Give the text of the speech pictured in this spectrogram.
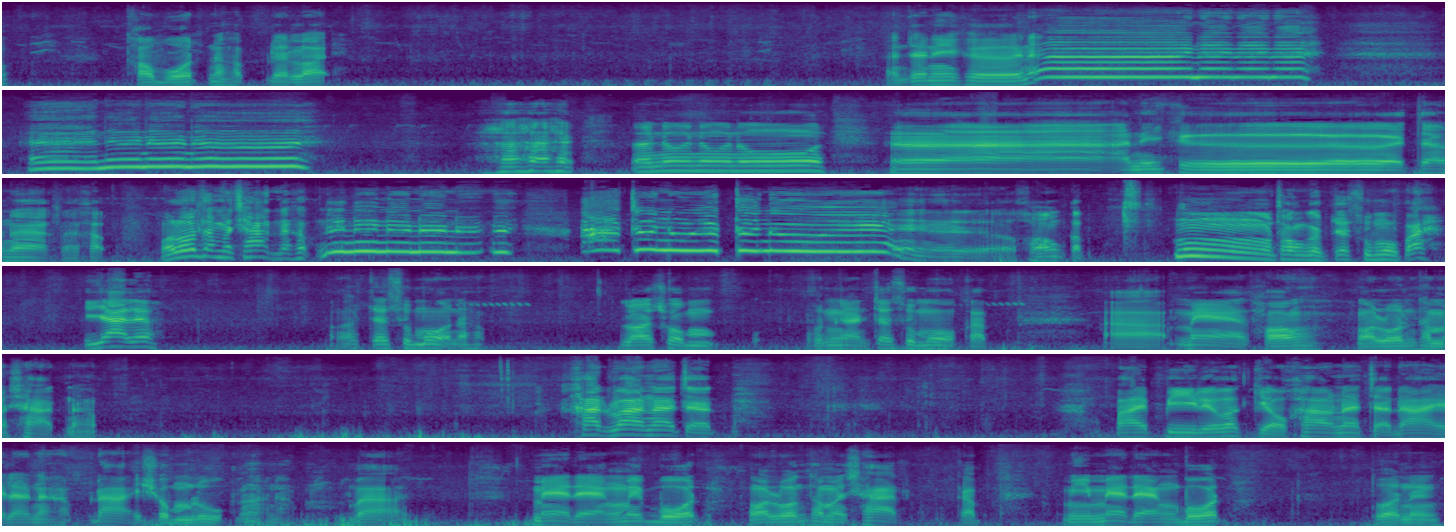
เทาโบดนะครับเรียบร้อยอันเจ้านี้คือเนยเนยเนยเนยอ่าเนยเนยเนย ฮ่าฮ่นนยเนยเนยอ่าอันนี้คือเจ้านาคนะครับหัวเราะธรรมชาตินะครับนยเนยเนยเนยเนยอ่าตัวนุ่ยตัวนุ่ยเออคล้องกับอืมทองกับเจ้าซูโม่ไปย่าเร็วเอาเจ้าซูโม่นะครับ รอชมผลงานเจ้าซูโม่กับแม่ท้องหัวล้นธรรมชาตินะครับ คาดว่าน่าจะปลายปีหรือว่าเกี่ยวข้าวน่าจะได้แล้วนะครับ ได้ชมลูกแล้วนะครับว่า แม่แดงไม่โบสหัวล้นธรรมชาติกับมีแม่แดงโบสตัวหนึ่ง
